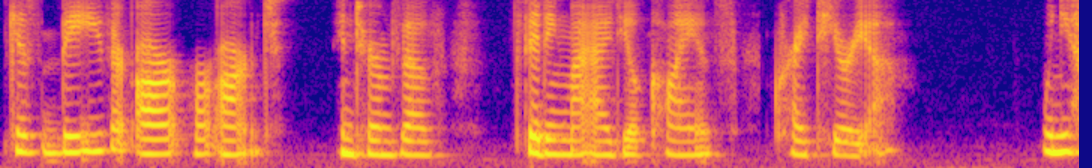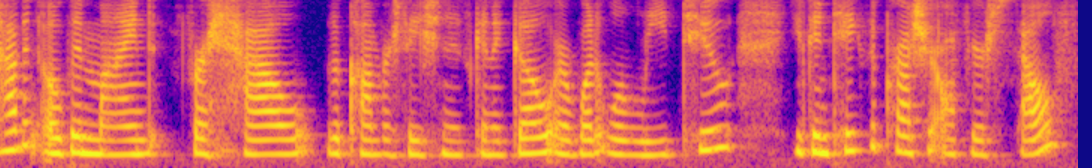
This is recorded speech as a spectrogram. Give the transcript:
because they either are or aren't in terms of fitting my ideal client's criteria. When you have an open mind for how the conversation is going to go or what it will lead to, you can take the pressure off yourself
